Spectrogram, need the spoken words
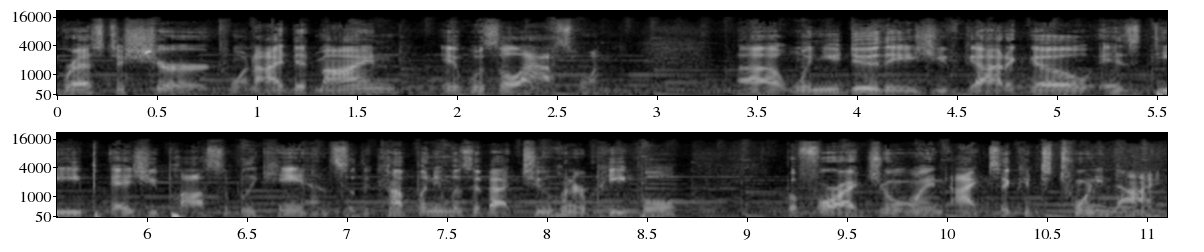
rest assured, when I did mine, it was the last one. Uh, when you do these, you've got to go as deep as you possibly can. So the company was about 200 people before I joined. I took it to 29,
